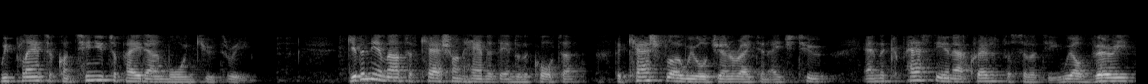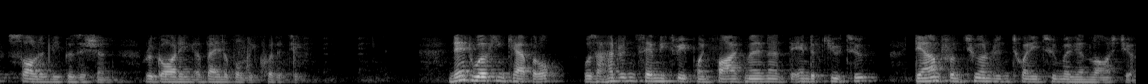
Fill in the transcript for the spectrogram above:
We plan to continue to pay down more in Q3. Given the amount of cash on hand at the end of the quarter, the cash flow we will generate in H2, and the capacity in our credit facility, we are very solidly positioned regarding available liquidity. Net working capital was $173.5 million at the end of Q2, down from $222 million last year.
